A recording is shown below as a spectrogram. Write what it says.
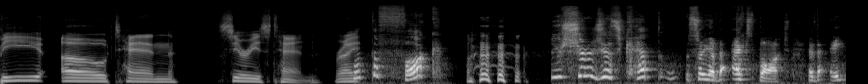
BO10 Series 10, right? what the fuck? You should have just kept. So you have the Xbox, you have the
